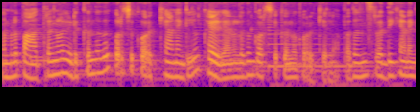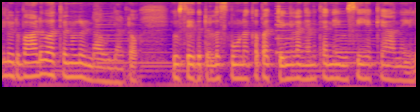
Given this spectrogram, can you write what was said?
നമ്മൾ പാത്രങ്ങൾ എടുക്കുന്നത് കുറച്ച് കുറയ്ക്കുകയാണെങ്കിൽ കഴുകാനുള്ളതും കുറച്ചൊക്കെ ഒന്ന് കുറയ്ക്കല്ലോ. അപ്പോൾ അതൊന്ന് ശ്രദ്ധിക്കുകയാണെങ്കിൽ ഒരുപാട് പാത്രങ്ങൾ ഉണ്ടാവില്ല കേട്ടോ. യൂസ് ചെയ്തിട്ടുള്ള സ്പൂണൊക്കെ പറ്റുമെങ്കിൽ അങ്ങനെ തന്നെ യൂസ് ചെയ്യൊക്കെ ആണെങ്കിൽ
